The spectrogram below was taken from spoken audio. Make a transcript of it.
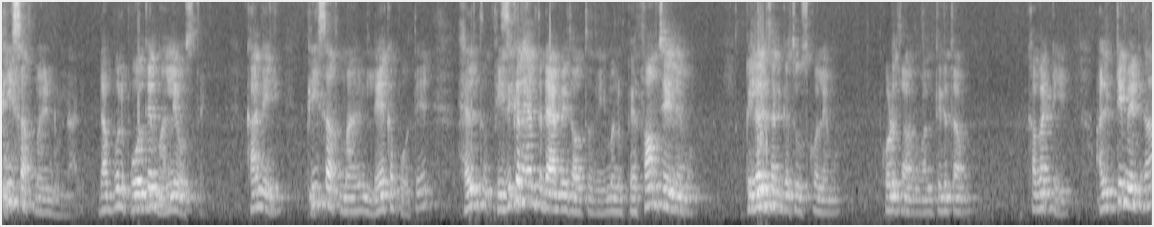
పీస్ ఆఫ్ మైండ్ ఉండాలి. డబ్బులు పోతే మళ్ళీ వస్తాయి. కానీ పీస్ ఆఫ్ మైండ్ లేకపోతే హెల్త్ ఫిజికల్ హెల్త్ డ్యామేజ్ అవుతుంది. మనం పెర్ఫామ్ చేయలేము. పిల్లలు సరిగ్గా చూసుకోలేము. కొడతాము వాళ్ళు తిడతాము. కాబట్టి అల్టిమేట్గా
